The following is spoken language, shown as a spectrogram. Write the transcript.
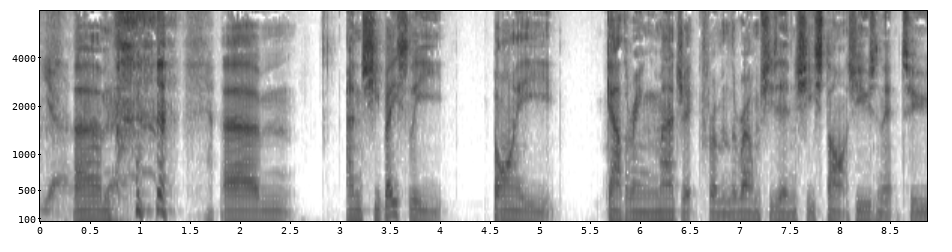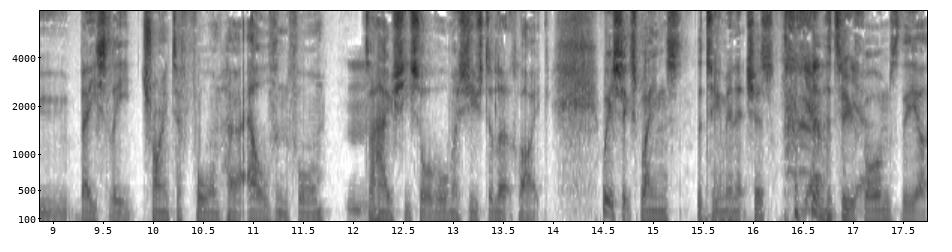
yeah. Um, yeah. Um, and she basically, by gathering magic from the realm she's in, she starts using it to basically trying to form her elven form to how she sort of almost used to look like, which explains the two miniatures, Yeah, the two yeah. forms, the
